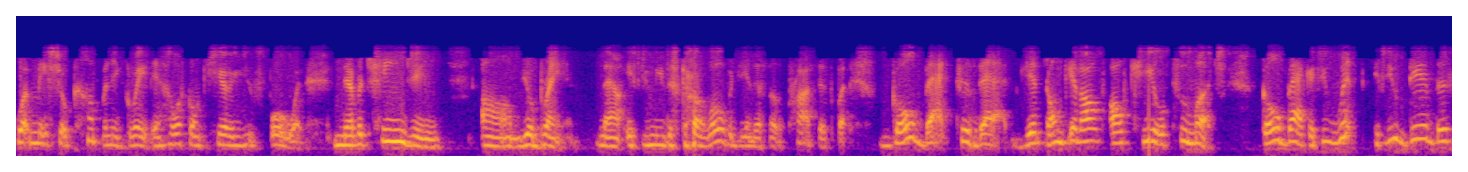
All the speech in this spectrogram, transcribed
what makes your company great, and how it's going to carry you forward, never changing um, your brand. Now, if you need to start all over again, that's another process. But go back to that. Get don't get off off keel too much. Go back. If you went, if you did this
